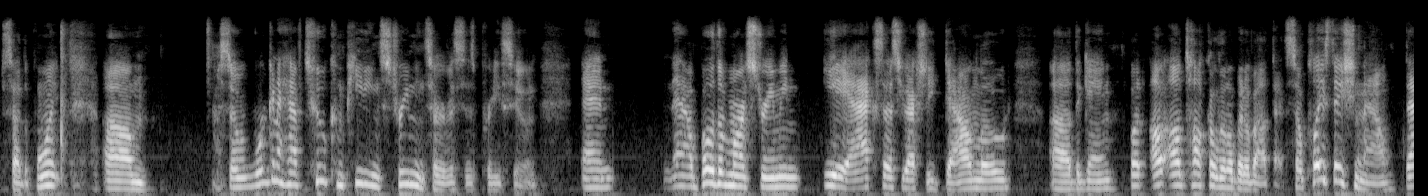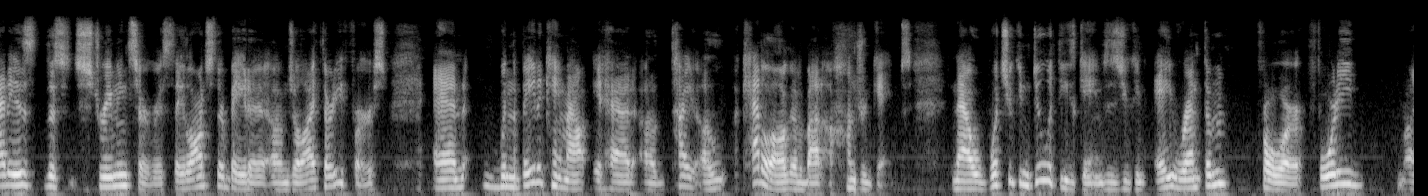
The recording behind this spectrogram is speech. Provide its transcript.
beside the point um, so we're going to have two competing streaming services pretty soon. And now both of them aren't streaming. EA Access, you actually download uh, the game. But I'll, I'll, talk a little bit about that. So PlayStation Now, that is the streaming service. They launched their beta on July 31st. And when the beta came out, it had a, a catalog of about 100 games. Now, what you can do with these games is you can A, rent them for 40, uh,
